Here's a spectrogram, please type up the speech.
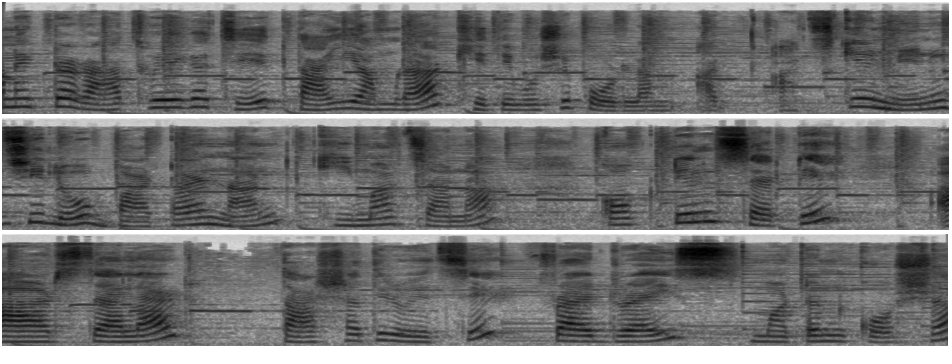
অনেকটা রাত হয়ে গেছে, তাই আমরা খেতে বসে পড়লাম। আর আজকের মেনু ছিল butter naan, keema chana, cocktail satay আর স্যালাড। তার সাথে রয়েছে ফ্রায়েড রাইস, মাটন কষা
